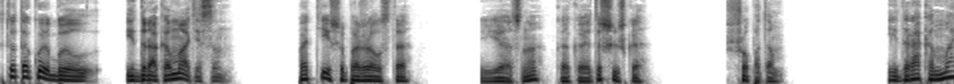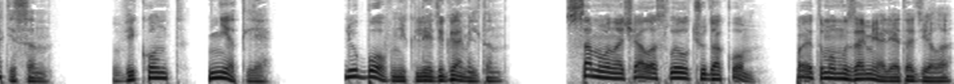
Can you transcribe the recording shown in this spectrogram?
Кто такой был Идрака Матисон?» «Потише, пожалуйста». «Ясно, какая-то шишка». Шепотом и Драка Матисон, Виконт Нетле, любовник леди Гамильтон. С самого начала слыл чудаком, поэтому мы замяли это дело,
